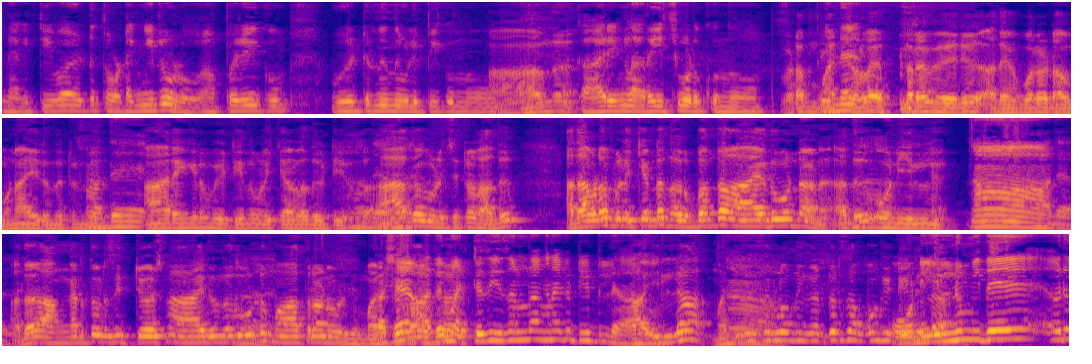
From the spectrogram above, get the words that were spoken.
നെഗറ്റീവായിട്ട് തുടങ്ങിയിട്ടുള്ളൂ. അപ്പോഴേക്കും വീട്ടിൽ നിന്ന് വിളിപ്പിക്കുന്നു കാര്യങ്ങൾ അറിയിച്ചു കൊടുക്കുന്നു. ഇവിടെ മറ്റുള്ള എത്ര പേര് അതേപോലെ ഡൗൺ ആയിരുന്നിട്ടുണ്ട്. ആരെങ്കിലും വീട്ടിൽ നിന്ന് വിളിക്കാനുള്ളത് കിട്ടിയിട്ടുണ്ട്? ആകെ വിളിച്ചിട്ടുള്ള അത് അത് അവിടെ വിളിക്കേണ്ട നിർബന്ധം ആയതുകൊണ്ടാണ്. അത് ഒനിയിലിന്. അതെ അങ്ങനത്തെ ഒരു സിറ്റുവേഷൻ ആയിരുന്നത് കൊണ്ട് മാത്രമാണ് വിളിച്ചത്. പക്ഷേ അത് മറ്റു സീസണിലും അങ്ങനെ കിട്ടിയിട്ടില്ല. ഇല്ല. മറ്റു സീസണിലൊന്നും ഇങ്ങനത്തെ ഒരു സംഭവം കിട്ടിയിട്ടില്ല. ഒണിയിലിനും ഇതേ ഒരു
